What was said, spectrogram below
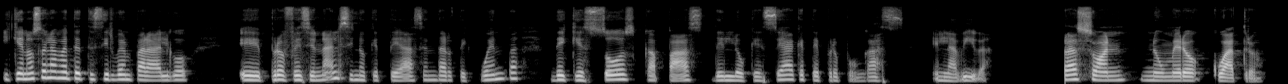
y que no solamente te sirven para algo eh, profesional, sino que te hacen darte cuenta de que sos capaz de lo que sea que te propongas en la vida. Razón número cuatro.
